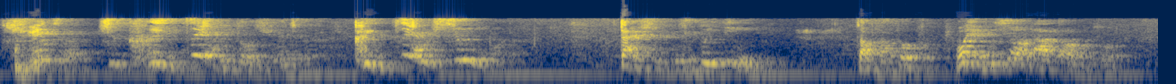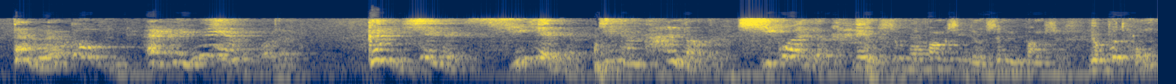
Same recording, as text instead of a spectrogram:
学者是可以这样做学者的，可以这样生活的，但是你不一定照他做，我也不需要他照我做，但我要告诉你，还可以那样活的，跟你现在习见的、经常看到的、习惯的那种生活方式、那种生命方式有不同，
